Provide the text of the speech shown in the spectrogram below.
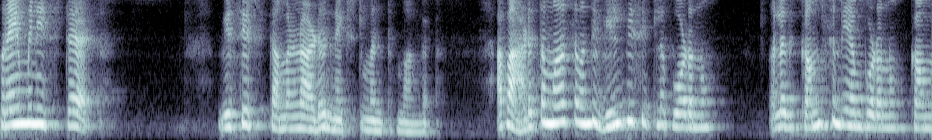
prime minister visits Tamil Nadu next மந்த்மாங்க அப்போ அடுத்த மாதம் வந்து வில் விசிட்டில் போடணும். அல்லது கம்ஸ்ன்னு ஏன் போடணும்? கம்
